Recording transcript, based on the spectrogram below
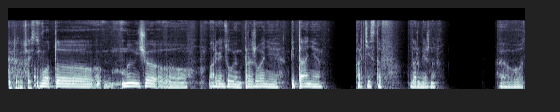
культурной части? Вот э, мы еще организуем проживание, питание артистов зарубежных. Вот.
